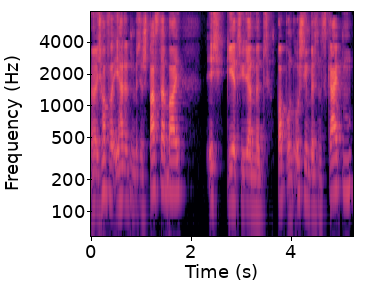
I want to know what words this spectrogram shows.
Äh, ich hoffe, ihr hattet ein bisschen Spaß dabei. Ich gehe jetzt wieder mit Bob und Uschi ein bisschen skypen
